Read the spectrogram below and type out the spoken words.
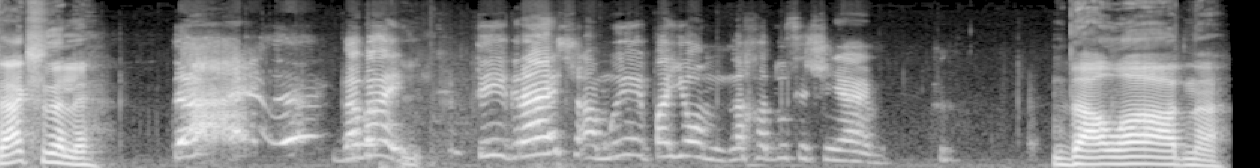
Так что ли? Да, давай. Ты играешь, а мы поем, на ходу сочиняем. Да ладно.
